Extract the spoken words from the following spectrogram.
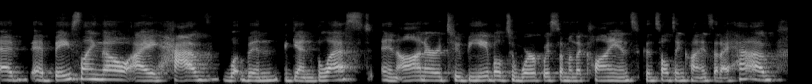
at, at baseline, though, I have been again blessed and honored to be able to work with some of the clients, consulting clients that I have,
